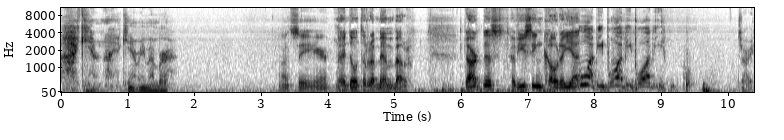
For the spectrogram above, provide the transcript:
I can't. I can't remember. Let's see here. I don't remember. Darkness. Have you seen Coda yet? Bobby, Bobby, Bobby. Sorry,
